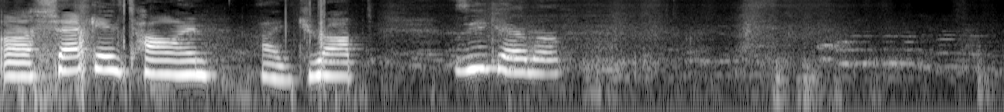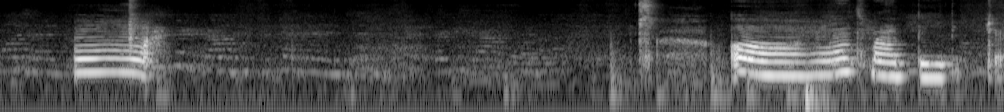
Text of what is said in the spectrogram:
uh, second time I dropped the camera. Oh, that's my baby girl.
